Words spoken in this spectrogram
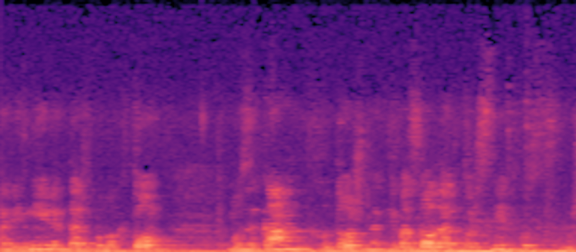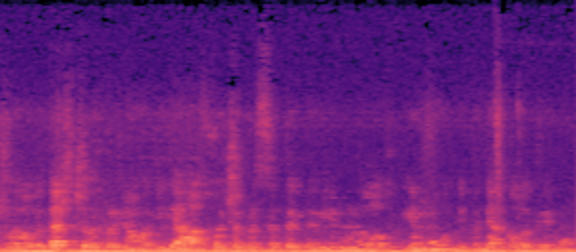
на війні. Він теж був актор, музикант, художник. Його звали Артур Снівкус. Можливо, ви теж чули про нього. І я хочу присвятити мій монолог йому і подякувати йому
